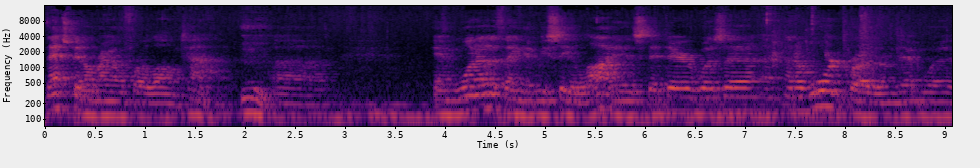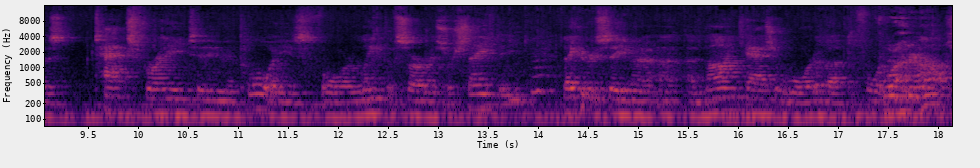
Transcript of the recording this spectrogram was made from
That's been around for a long time. Mm. Uh, and one other thing that we see a lot is that there was a, an award program that was tax-free to employees for length of service or safety. Mm-hmm. They could receive a, a, a non-cash award of up to four hundred dollars.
